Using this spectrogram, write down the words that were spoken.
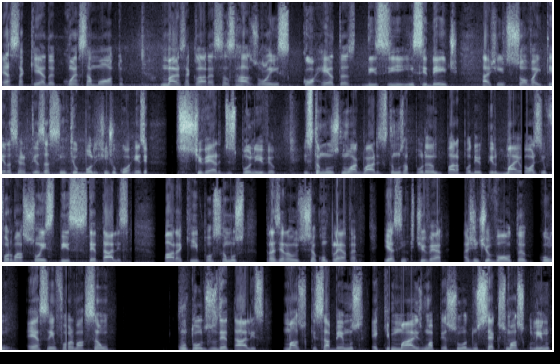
essa queda com essa moto. Mas, é claro, essas razões corretas desse incidente, a gente só vai ter a certeza assim que o boletim de ocorrência estiver disponível. Estamos no aguardo, estamos apurando para poder ter maiores informações desses detalhes para que possamos trazer a notícia completa. E assim que tiver, a gente volta com essa informação, com todos os detalhes, mas o que sabemos é que mais uma pessoa do sexo masculino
